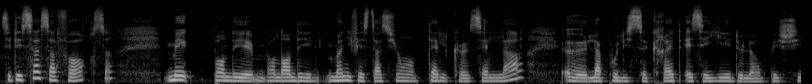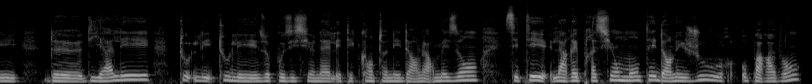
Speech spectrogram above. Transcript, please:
C'était ça sa force. Mais pendant des, pendant des manifestations telles que celle-là, euh, la police secrète essayait de l'empêcher d'y aller. Tous les, tous les oppositionnels étaient cantonnés dans leur maison. C'était la répression montée dans les jours auparavant.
